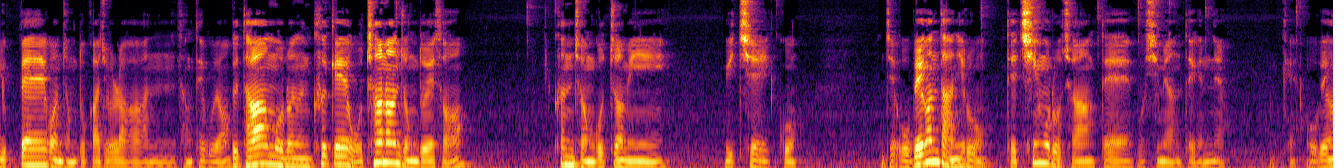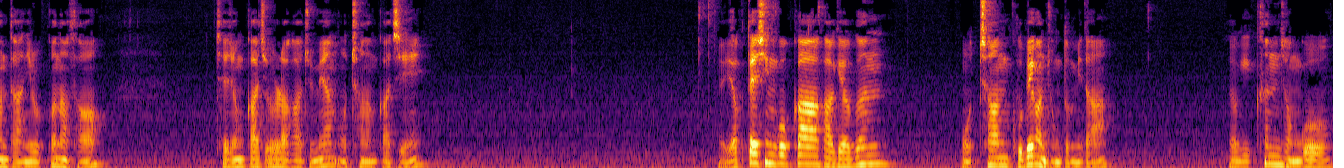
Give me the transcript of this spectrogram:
3,600원 정도까지 올라간 상태고요. 그 다음으로는 크게 5,000원 정도에서 큰 전고점이 위치해 있고 이제 500원 단위로 대칭으로 저항대 보시면 되겠네요. 이렇게 500원 단위로 끊어서 최종까지 올라가 주면 5,000원까지. 역대 신고가 가격은 5,900원 정도입니다. 여기 큰 전고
